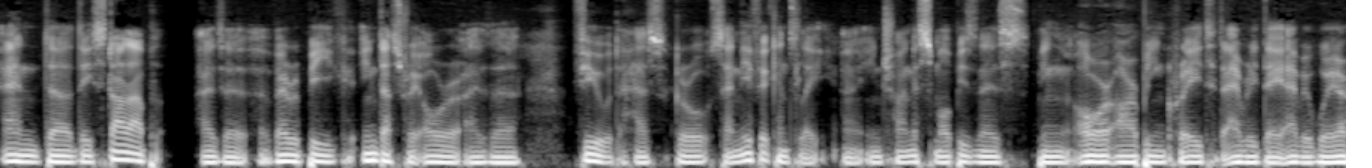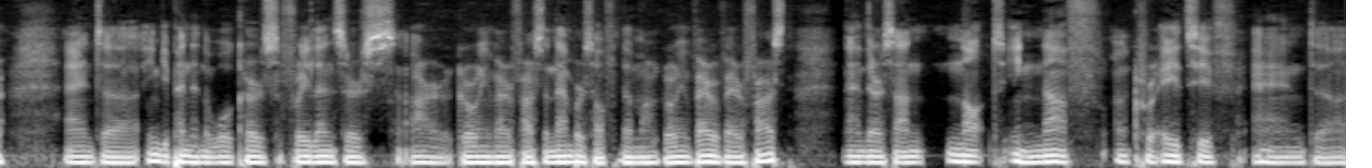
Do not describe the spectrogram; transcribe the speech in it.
And uh, the startup as a, a, very big industry or as a field has grown significantly uh, in China. Small business being or are being created every day, everywhere, and uh, independent workers, freelancers are growing very fast. The numbers of them are growing very, very fast, and there's an, not enough uh, creative and uh,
